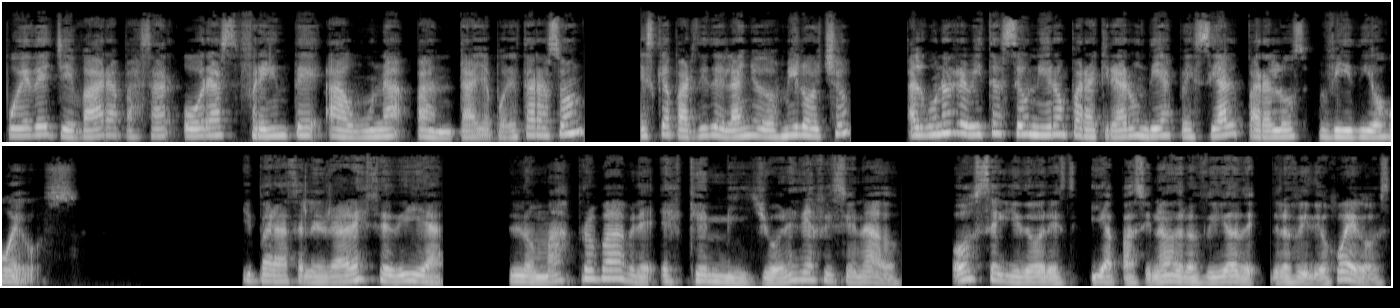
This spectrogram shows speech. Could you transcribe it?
puede llevar a pasar horas frente a una pantalla. Por esta razón es que a partir del año 2008, algunas revistas se unieron para crear un día especial para los videojuegos. Y para celebrar este día, lo más probable es que millones de aficionados o seguidores y apasionados de los, de los videojuegos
